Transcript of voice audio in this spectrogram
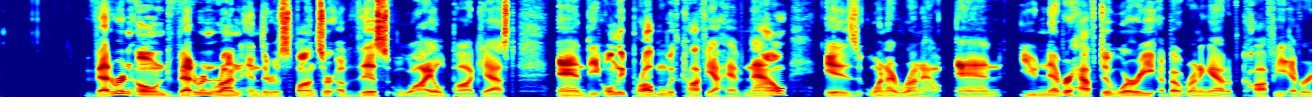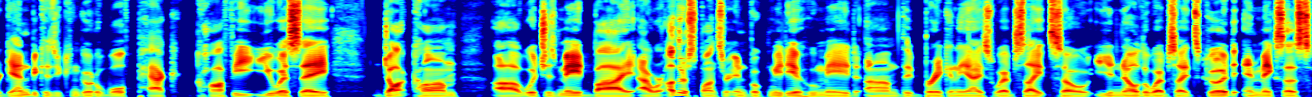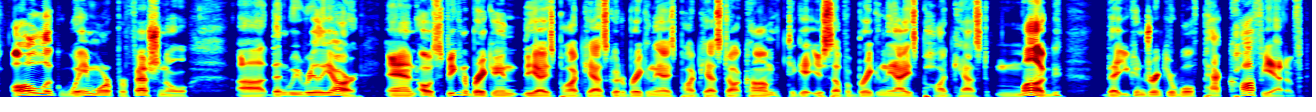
Veteran owned, veteran run, and they're a sponsor of this wild podcast. And the only problem with coffee I have now is when I run out. And you never have to worry about running out of coffee ever again because you can go to wolfpackcoffeeusa.com uh, which is made by our other sponsor, Invoke Media, who made um, the Breaking the Ice website. So you know the website's good and makes us all look way more professional uh, than we really are. And oh, speaking of Breaking the Ice podcast, go to breakingtheicepodcast.com to get yourself a Breaking the Ice podcast mug that you can drink your Wolfpack coffee out of.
